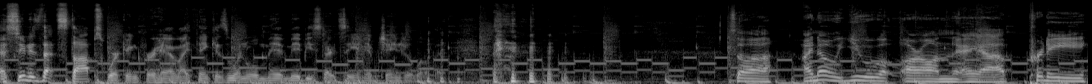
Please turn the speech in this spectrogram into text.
as soon as that stops working for him, I think is when we'll may- maybe start seeing him change a little bit. so uh, I know you are on a uh, pretty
